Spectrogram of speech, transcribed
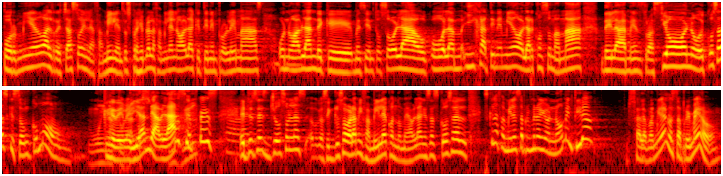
por miedo al rechazo en la familia. Entonces, por ejemplo, la familia no habla que tienen problemas o no hablan de que me siento sola o, o la hija tiene miedo a hablar con su mamá de la menstruación o de cosas que son como Muy que naturales. deberían de hablarse, Ujú. pues. Entonces, yo son las, incluso ahora mi familia cuando me hablan esas cosas, es que la familia está primero, yo no, mentira. O sea, la familia no está primero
